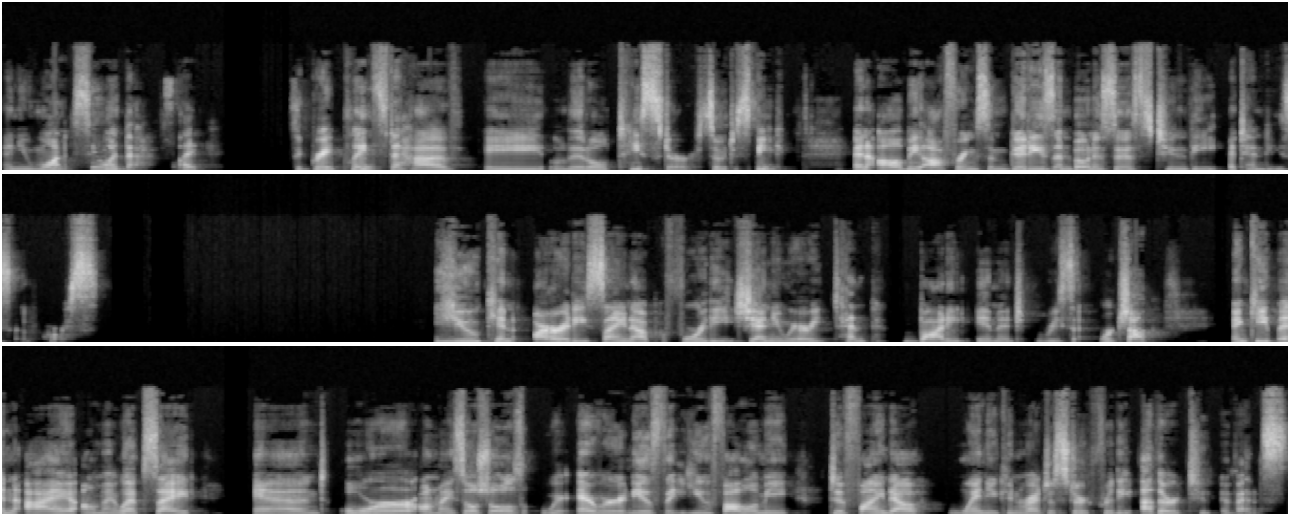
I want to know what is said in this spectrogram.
and you want to see what that's like. It's a great place to have a little taster, so to speak. And I'll be offering some goodies and bonuses to the attendees, of course. You can already sign up for the January 10th Body Image Reset Workshop and keep an eye on my website and or on my socials wherever it is that you follow me to find out when you can register for the other two events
